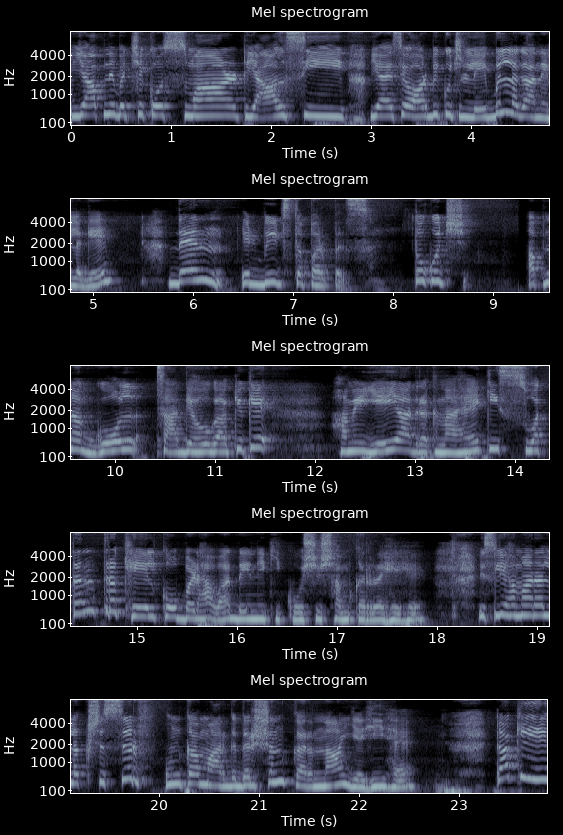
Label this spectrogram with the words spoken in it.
या अपने बच्चे को स्मार्ट या आलसी या ऐसे और भी कुछ लेबल लगाने लगे then it beats the purpose तो कुछ अपना गोल साध्य होगा, क्योंकि हमें ये याद रखना है कि स्वतंत्र खेल को बढ़ावा देने की कोशिश हम कर रहे हैं। इसलिए हमारा लक्ष्य सिर्फ़ उनका मार्गदर्शन करना यही है। ताकि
